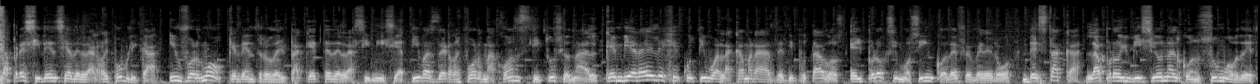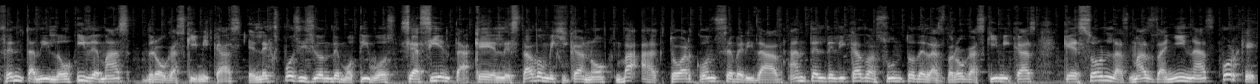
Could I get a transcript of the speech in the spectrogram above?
La Presidencia de la República informó que dentro del paquete de las iniciativas de reforma constitucional que enviará el Ejecutivo a la Cámara de Diputados el próximo 5 de febrero, destaca la prohibición al consumo de fentanilo y demás drogas químicas. En la exposición de motivos se asienta que el Estado mexicano va a actuar con severidad ante el delicado asunto de las drogas químicas que son las más dañinas porque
